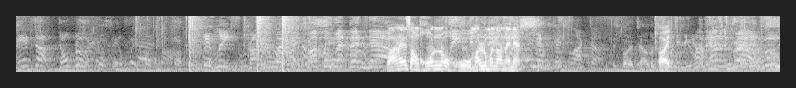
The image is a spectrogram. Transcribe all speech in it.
Hands up. Don't move. Police, drop your weapon. Drop the weapon now. วางเลยสองคนโอ้โหมาลุมกันตอนไหนเนี่ย This part of town looks โอ้ย Down on the ground. Move.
